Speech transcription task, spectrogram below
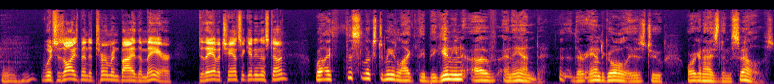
mm-hmm. which has always been determined by the mayor. Do they have a chance of getting this done? Well, I, this looks to me like the beginning of an end. Their end goal is to organize themselves.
